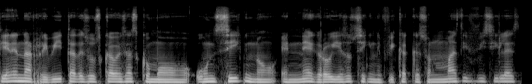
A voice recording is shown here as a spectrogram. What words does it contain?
tienen arribita de sus cabezas como un signo en negro y eso significa que son más difíciles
